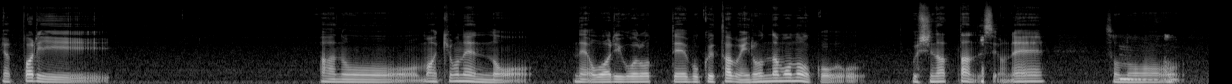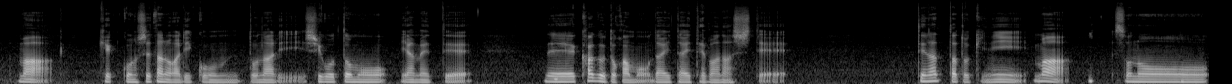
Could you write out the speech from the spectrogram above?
やっぱりあのまあ去年のね終わり頃って僕多分いろんなものをこう失ったんですよね。その、まあ結婚してたのが離婚となり仕事も辞めてで家具とかも大体手放してってなった時にまあその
